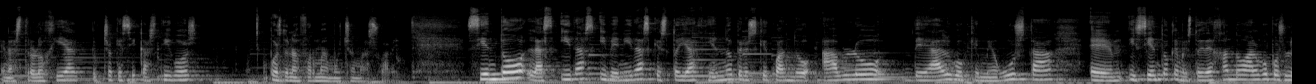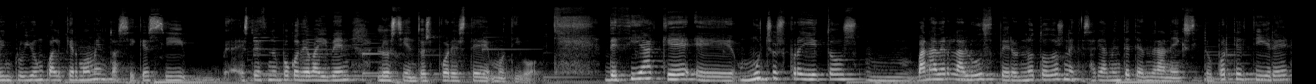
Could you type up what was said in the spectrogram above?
en astrología, choques y castigos, pues de una forma mucho más suave. Siento las idas y venidas que estoy haciendo, pero es que cuando hablo de algo que me gusta eh, y siento que me estoy dejando algo, pues lo incluyo en cualquier momento. Así que si estoy haciendo un poco de vaivén, lo siento, es por este motivo. Decía que eh, muchos proyectos mm, van a ver la luz, pero no todos necesariamente tendrán éxito, porque el tigre,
